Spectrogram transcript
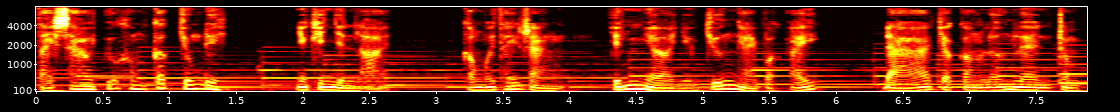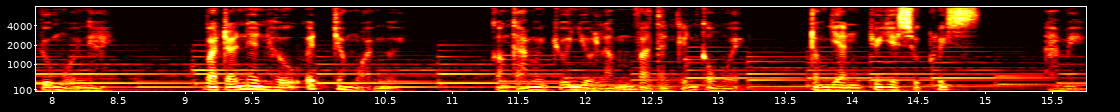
tại sao Chúa không cất chúng đi. Nhưng khi nhìn lại, con mới thấy rằng chính nhờ những chướng ngại vật ấy đã cho con lớn lên trong Chúa mỗi ngày và trở nên hữu ích cho mọi người. Con cảm ơn Chúa nhiều lắm và thành kính cầu nguyện trong danh Chúa Giêsu Christ. Amen.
